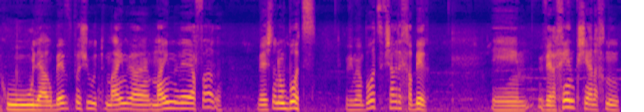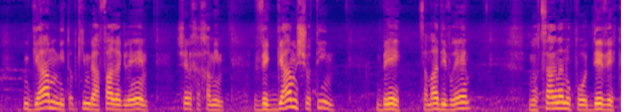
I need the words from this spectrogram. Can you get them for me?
הוא לערבב פשוט מים, מים ועפר, ויש לנו בוץ, ועם הבוץ אפשר לחבר. אמ, ולכן כשאנחנו גם מתאבקים בעפר רגליהם של חכמים, וגם שותים בצמא דבריהם, נוצר לנו פה דבק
